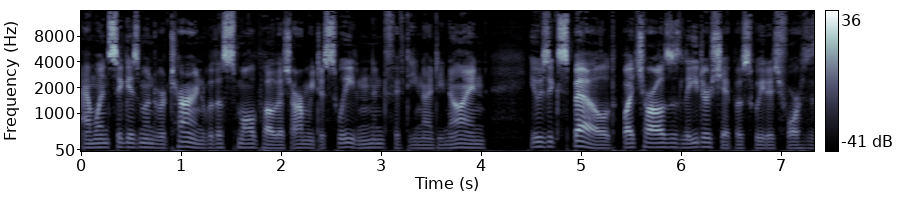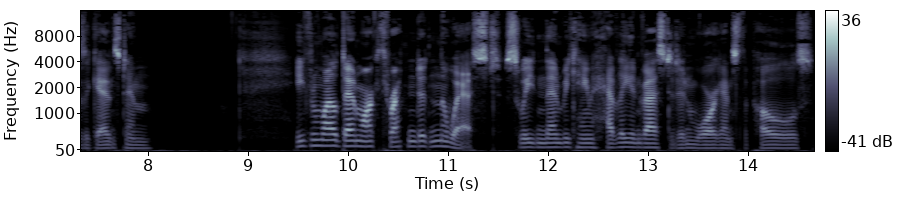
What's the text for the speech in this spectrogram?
and when Sigismund returned with a small Polish army to Sweden in 1599, he was expelled by Charles's leadership of Swedish forces against him. Even while Denmark threatened it in the west, Sweden then became heavily invested in war against the Poles.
